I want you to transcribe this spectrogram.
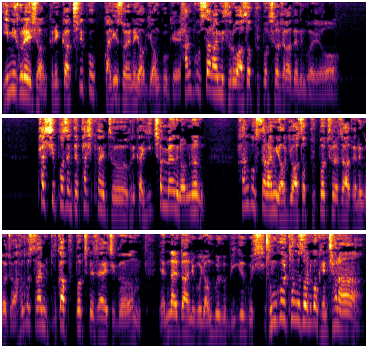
immigration 그러니까 출입국 관리소에는 여기 영국에 한국 사람이 들어와서 불법 체류자가 되는 거예요. 80% 80% 그러니까 2천 명이 넘는 한국 사람이 여기 와서 불법 체류자가 되는 거죠. 한국 사람이 누가 불법 체류자에 지금 옛날도 아니고 영국이고 미국이고 씨. 중국을 통해서 오는 건 괜찮아.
